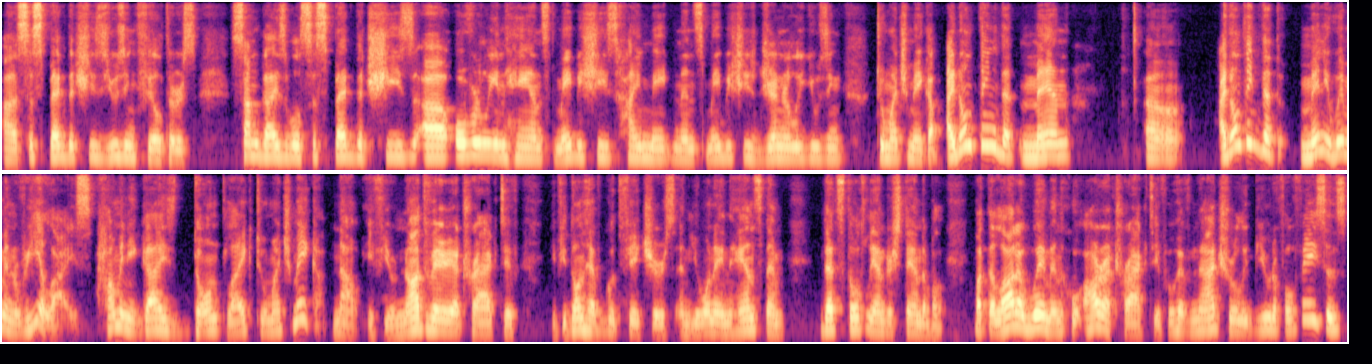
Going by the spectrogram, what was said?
uh, suspect that she's using filters. Some guys will suspect that she's uh, overly enhanced. Maybe she's high maintenance. Maybe she's generally using too much makeup. I don't think that men, uh, I don't think that many women realize how many guys don't like too much makeup. Now, if you're not very attractive, if you don't have good features and you want to enhance them, that's totally understandable. But a lot of women who are attractive, who have naturally beautiful faces,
